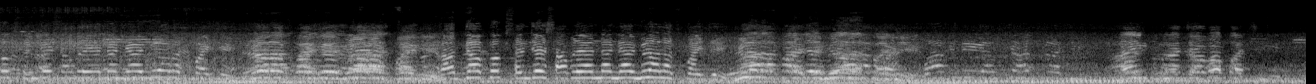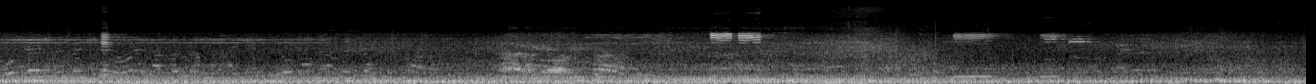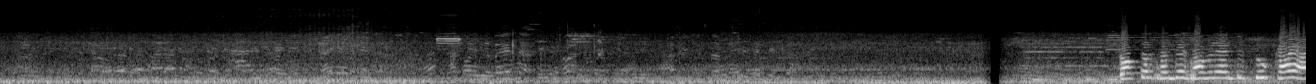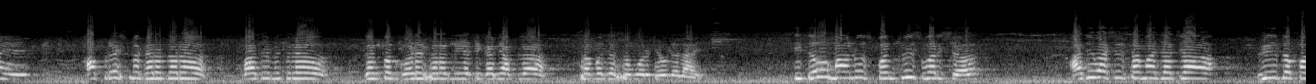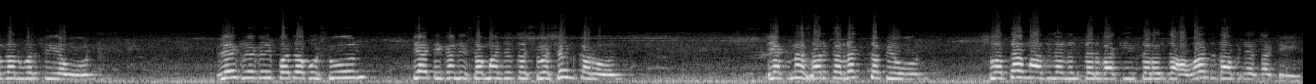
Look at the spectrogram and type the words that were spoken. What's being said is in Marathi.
प्राध्यापक संजय साबळे यांना न्याय मिळालाच पाहिजे. मिळालाच पाहिजे मिळालाच पाहिजे. प्राध्यापक संजय साबळे यांना न्याय मिळालाच पाहिजे. मिळालाच पाहिजे मिळालाच पाहिजे. मागणी आमच्या हक्काची. नाही कुणाच्या बापाची. डॉक्टर संजय साबळे यांची चूक काय आहे? हा प्रश्न खरं तर माझे मित्र गणपत घोडे सरांनी या ठिकाणी आपल्या समाजासमोर ठेवलेला आहे. की जो माणूस पंचवीस वर्ष आदिवासी समाजाच्या विविध पदांवरती येऊन वेगवेगळी पदं भूषून त्या ठिकाणी समाजाचं शोषण करून लेखनासारखं रक्त पिऊन स्वतः माजल्यानंतर बाकी इतरांचा आवाज दाबण्यासाठी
